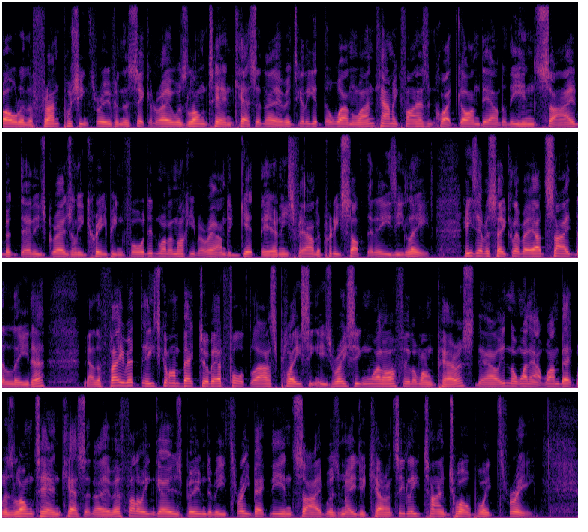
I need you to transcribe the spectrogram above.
roll to the front. Pushing through from the second row was Longtan Cassanova. It's going to get the 1 1. Karmic Fire hasn't quite gone down to the inside, but Danny's gradually creeping forward. Didn't want to knock him around to get there, and he's found a pretty soft and easy lead. He's ever so clever outside the leader. Now, the favourite, he's gone back to about fourth last placing. He's racing one off Illawong Parris. Now, in the one out, one back was Longtan Cassanova. Following goes Boom to be three back the inside was Major Currency. Lead time 12.3.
